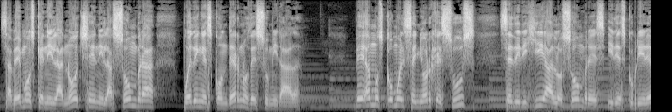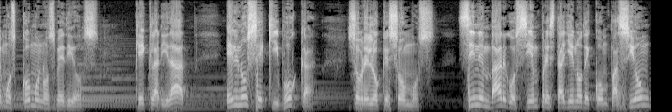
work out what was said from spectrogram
Sabemos que ni la noche ni la sombra pueden escondernos de su mirada. Veamos cómo el Señor Jesús se dirigía a los hombres y descubriremos cómo nos ve Dios. Qué claridad. Él no se equivoca sobre lo que somos. Sin embargo, siempre está lleno de compasión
